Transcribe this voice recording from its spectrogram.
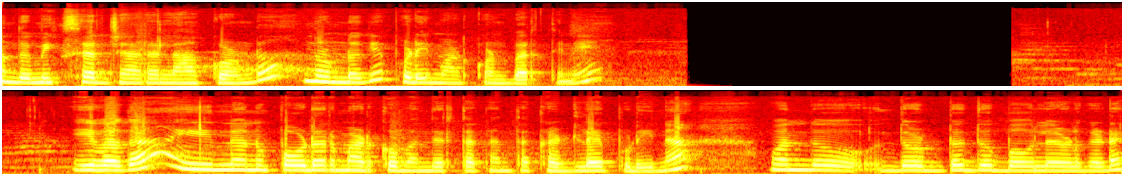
ಒಂದು ಮಿಕ್ಸರ್ ಜಾರಲ್ಲಿ ಹಾಕ್ಕೊಂಡು ನುಣ್ಣಗೆ ಪುಡಿ ಮಾಡ್ಕೊಂಡು ಬರ್ತೀನಿ. ಇವಾಗ ಈ ನಾನು ಪೌಡರ್ ಮಾಡ್ಕೊಂಡು ಬಂದಿರತಕ್ಕಂಥ ಕಡಲೆ ಪುಡಿನ ಒಂದು ದೊಡ್ಡದು ಬೌಲ್ ಒಳಗಡೆ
